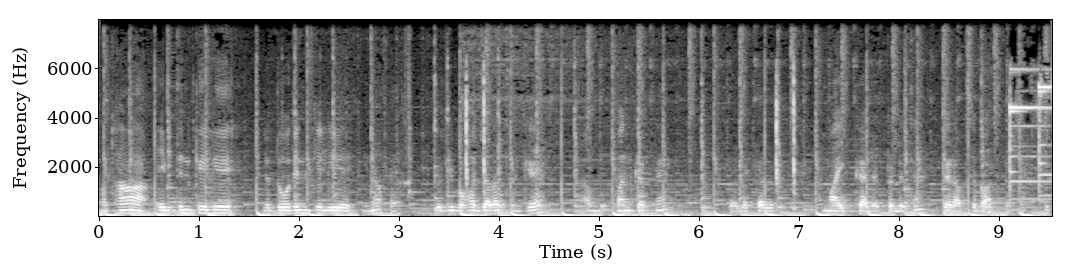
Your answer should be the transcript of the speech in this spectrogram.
बट हाँ एक दिन के लिए या दो दिन के लिए इनफ है क्योंकि बहुत ज़्यादा थक गए अब बंद करते हैं पहले कल माइक का अडेप्टर लेते हैं फिर आपसे बात करते हैं ठीक है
